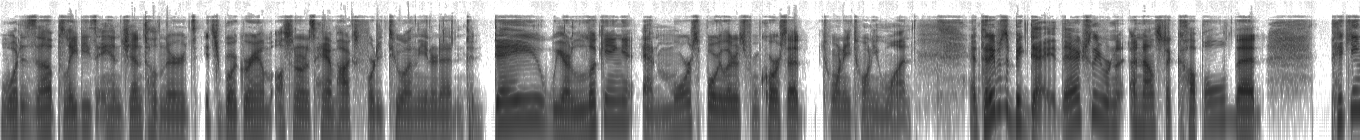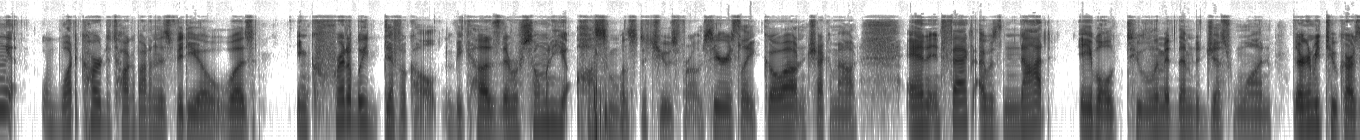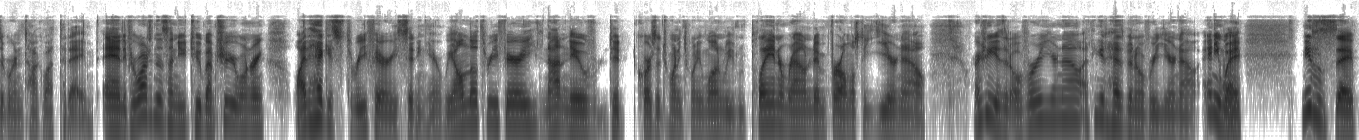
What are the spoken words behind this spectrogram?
What is up, ladies and gentle nerds? It's your boy Graham, also known as Hamhawks42 on the internet, and today we are looking at more spoilers from Core Set 2021. And today was a big day. They actually re- announced a couple that picking what card to talk about in this video was incredibly difficult because there were so many awesome ones to choose from. Seriously, go out and check them out. And in fact, I was not able to limit them to just one. There are going to be two cards that we're going to talk about today. And if you're watching this on YouTube, I'm sure you're wondering why the heck is Three Fairy sitting here? We all know Three Fairy. He's not new to Core Set 2021. We've been playing around him for almost a year now. Or actually, is it over a year now? I think it has been over a year now. Anyway, needless to say,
